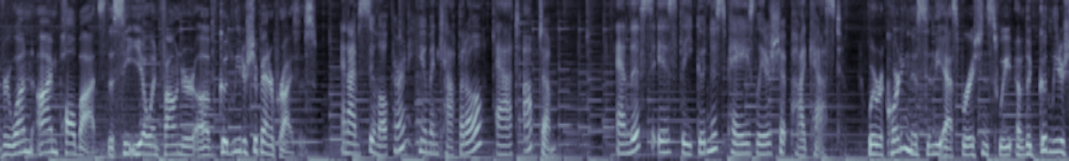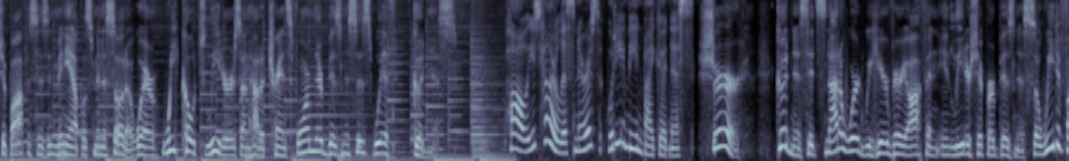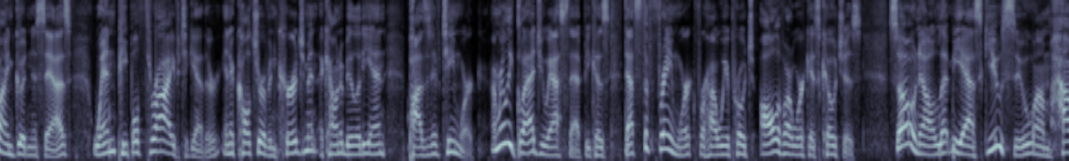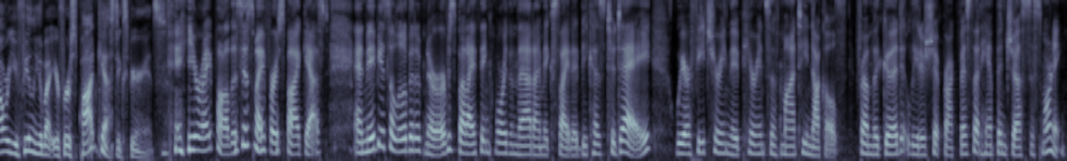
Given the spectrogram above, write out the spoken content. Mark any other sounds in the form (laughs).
everyone. I'm Paul Batz, the CEO and founder of Good Leadership Enterprises. And I'm Sue Mulkern, Human Capital at Optum. And this is the Goodness Pays Leadership Podcast. We're recording this in the Aspiration Suite of the Good Leadership offices in Minneapolis, Minnesota, where we coach leaders on how to transform their businesses with goodness. Paul, will you tell our listeners what do you mean by goodness? Sure goodness, it's not a word we hear very often in leadership or business. So we define goodness as when people thrive together in a culture of encouragement, accountability, and positive teamwork. I'm really glad you asked that because that's the framework for how we approach all of our work as coaches. So now let me ask you, Sue, um, how are you feeling about your first podcast experience? (laughs) You're right, Paul. This is my first podcast. And maybe it's a little bit of nerves, but I think more than that, I'm excited because today we are featuring the appearance of Monty Knuckles from the Good Leadership Breakfast that happened just this morning.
